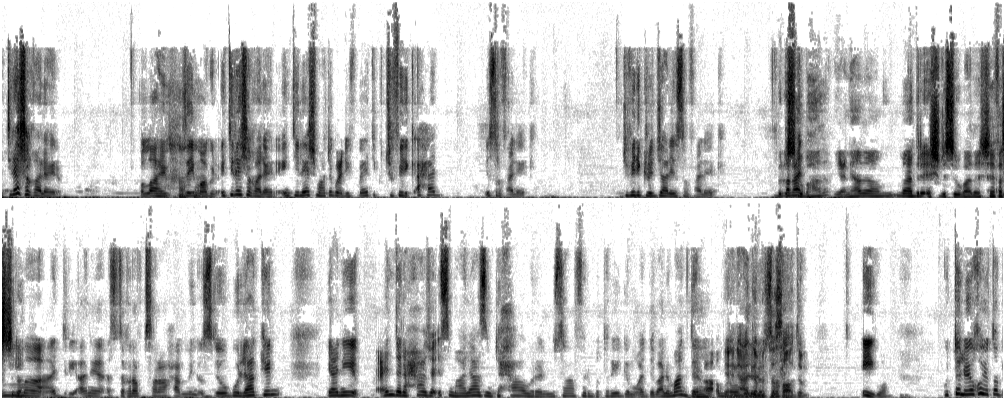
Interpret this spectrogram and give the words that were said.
أنت ليش شغالة هنا؟ والله زي ما أقول انت ليش شغالة هنا؟ انت ليش ما تقعدي في بيتك تشوفي لك أحد يصرف عليك؟ تشوفي لك رجال يصرف عليك بالأسلوب هذا يعني هذا ما أدري إيش الأسلوب هذا إيش يفسره ما أدري أنا استغربت صراحة من أسلوبه لكن يعني عندنا حاجة اسمها لازم تحاور المسافر بطريقة مؤدبة أنا ما أقدر مم. أمر يعني عدم. التصادم إيوه قلت له يا أخوي طب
